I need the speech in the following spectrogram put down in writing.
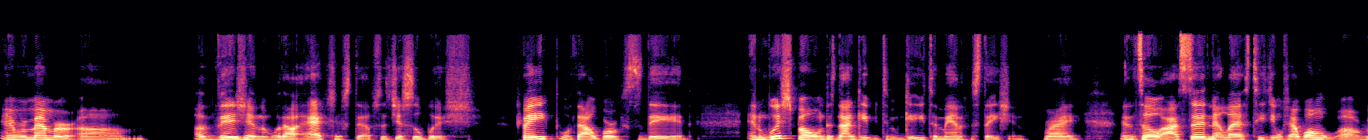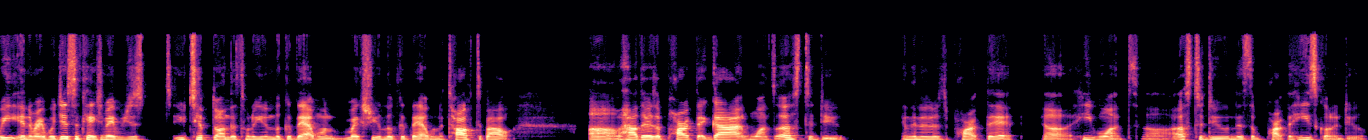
And remember, um, a vision without action steps is just a wish. Faith without works is dead. And wishbone does not get you to get you to manifestation, right? And so I said in that last teaching, which I won't uh, reiterate, but just in case maybe just you tipped on this one, you didn't look at that one. Make sure you look at that one. It talked about um, how there's a part that God wants us to do, and then there's a part that uh, He wants uh, us to do, and there's a part that He's going to do.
